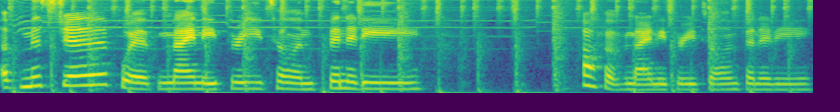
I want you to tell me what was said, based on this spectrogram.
of Mischief with 93 Til Infinity off of 93 Til Infinity.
